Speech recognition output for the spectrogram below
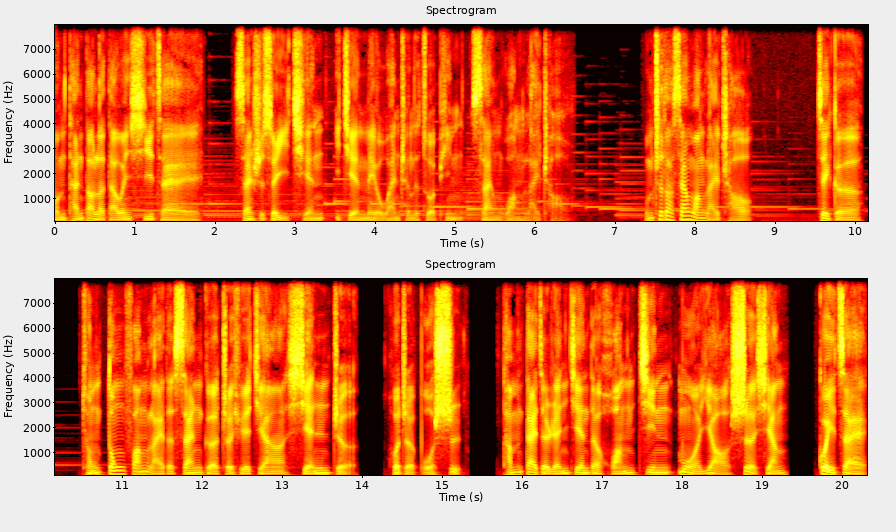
我们谈到了达文西在三十岁以前一件没有完成的作品《三王来朝》。我们知道《三王来朝》这个从东方来的三个哲学家、贤者或者博士，他们带着人间的黄金、墨药、麝香，跪在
